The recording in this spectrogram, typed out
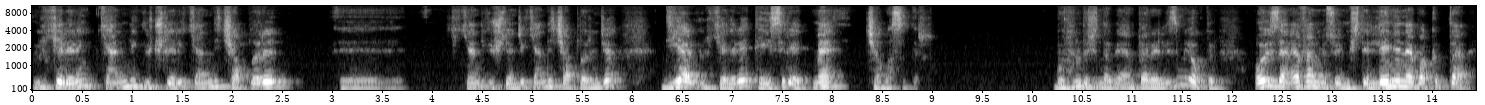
ülkelerin kendi güçleri, kendi çapları e, kendi güçlerince, kendi çaplarınca diğer ülkelere tesir etme çabasıdır. Bunun dışında bir emperyalizm yoktur. O yüzden efendim söyleyeyim işte Lenin'e bakıp da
